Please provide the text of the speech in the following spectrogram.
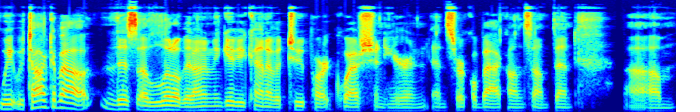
we, we talked about this a little bit. I'm going to give you kind of a two part question here and, and circle back on something. Um,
